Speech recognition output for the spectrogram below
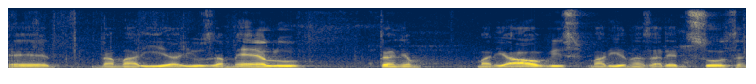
é, da Maria Ilza Melo, Tânia Maria Alves, Maria Nazaré de Souza,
